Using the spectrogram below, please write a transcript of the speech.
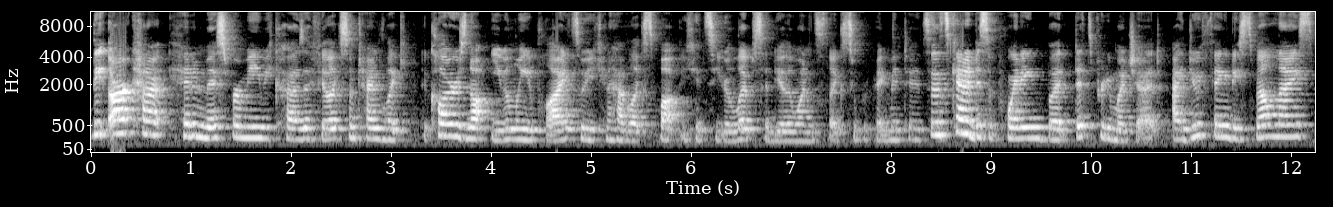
They are kind of hit and miss for me because I feel like sometimes like the color is not evenly applied so you can have like spot, you can see your lips and the other one is like super pigmented. So it's kind of disappointing but that's pretty much it. I do think they smell nice,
